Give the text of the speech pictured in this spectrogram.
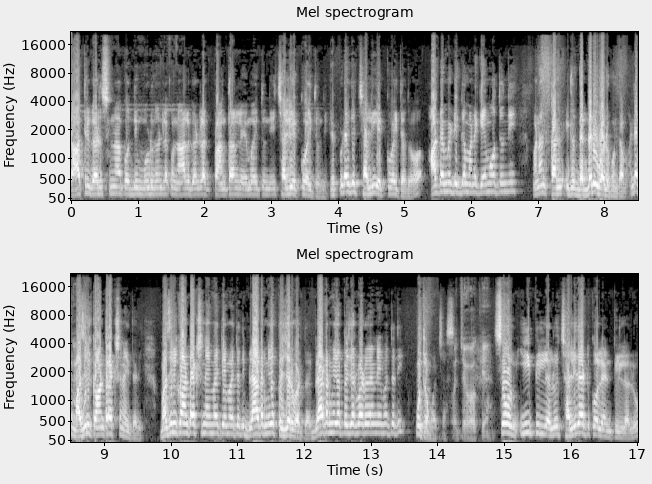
రాత్రి గడుస్తున్న కొద్ది మూడు గంటలకు నాలుగు గంటల ప్రాంతాల్లో ఏమవుతుంది చలి ఎక్కువైతుంది. ఎప్పుడైతే చలి ఎక్కువైతుందో ఆటోమేటిక్గా మనకి ఏమవుతుంది మనం కన్ ఇట్లా దగ్గరికి పడుకుంటాం. అంటే మజిల్ కాంట్రాక్షన్ అవుతుంది. మజిల్ కాంట్రాక్షన్ ఏమైతే ఏమవుతుంది బ్లాడర్ మీద ప్రెజర్ పడుతుంది. బ్లాడర్ మీద ప్రెజర్ పడగానే ఏమవుతుంది? మూత్రం వచ్చేస్తుంది. సో ఈ పిల్లలు చలి తట్టుకోలేని పిల్లలు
